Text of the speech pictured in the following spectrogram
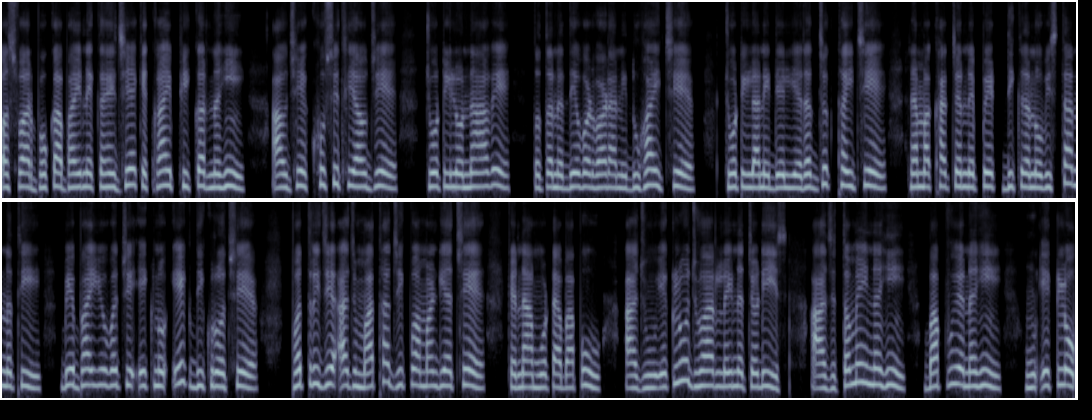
અસવાર ભોકાભાઈને કહે છે કે કાંઈ ફિકર નહીં, આવજે, ખુશીથી આવજે, ચોટીલો ના આવે તો તને દેવળવાળાની દુહાઈ છે, ચોટીલાની ડેલીએ રગજગ થઈ છે, રામા ખાચરને પેટ દીકરાનો વિસ્તાર નથી, બે ભાઈઓ વચ્ચે એકનો એક દીકરો છે, ભત્રીજે આજ માથા ઝીકવા માંડ્યા છે કે ના મોટા બાપુ, આજ હું એકલો જ વાર લઈને ચડીશ, આજ તમે નહીં, બાપુએ નહીં, હું એકલો,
